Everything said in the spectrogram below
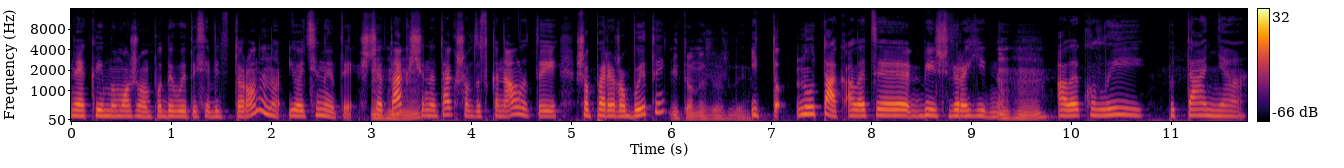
на який ми можемо подивитися відсторонено і оцінити, що Мгм. так, що не так, що вдосконалити, що переробити. І то не завжди. І то ну так, але це більш вірогідно. Угу. Але коли питання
